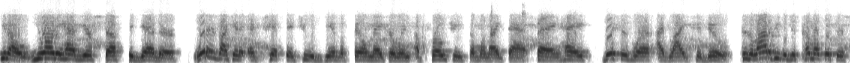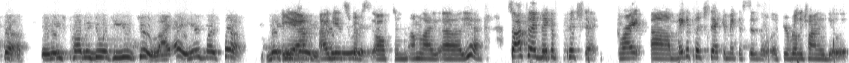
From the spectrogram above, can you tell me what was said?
you know you already have your stuff together. What is like a, a tip that you would give a filmmaker when approaching someone like that, saying, "Hey, this is what I'd like to do"? Because a lot of people just come up with their stuff, and they probably do it to you too. Like, "Hey, here's my stuff." Yeah, I get scripts often. I'm like, uh, yeah. So I say make a pitch deck, right? Um, make a pitch deck and make a sizzle if you're really trying to do it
